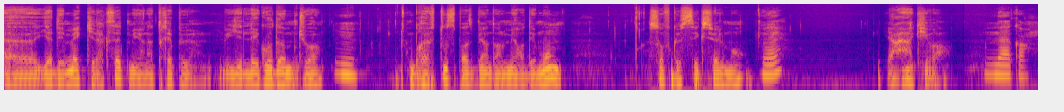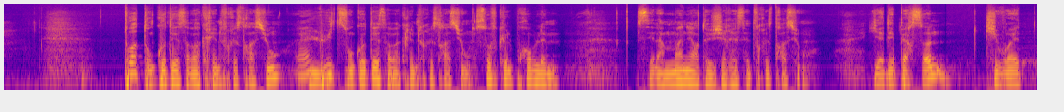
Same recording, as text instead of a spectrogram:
Euh, Il y a des mecs qui l'acceptent, mais il y en a très peu. Il y a l'ego d'homme, tu vois. Hmm. Bref, tout se passe bien dans le meilleur des mondes. Sauf que sexuellement, Ouais, il n'y a rien qui va. d'accord. Toi, de ton côté, ça va créer une frustration. Ouais. Lui, de son côté, ça va créer une frustration. Sauf que le problème, c'est la manière de gérer cette frustration. Il y a des personnes qui vont être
